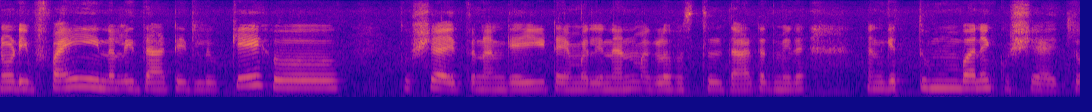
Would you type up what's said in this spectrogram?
ನೋಡಿ ಫೈನಲ್ಲಿ ದಾಟಿದ್ಲು. ಕೇ ಹೋ. ಖುಷಿ ಆಯಿತು ನನಗೆ ಈ ಟೈಮಲ್ಲಿ ನನ್ನ ಮಗಳು ಹೊಸ್ತಲ್ಲಿ ದಾಟದ ಮೇಲೆ ನನಗೆ ತುಂಬಾ ಖುಷಿ ಆಯಿತು.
